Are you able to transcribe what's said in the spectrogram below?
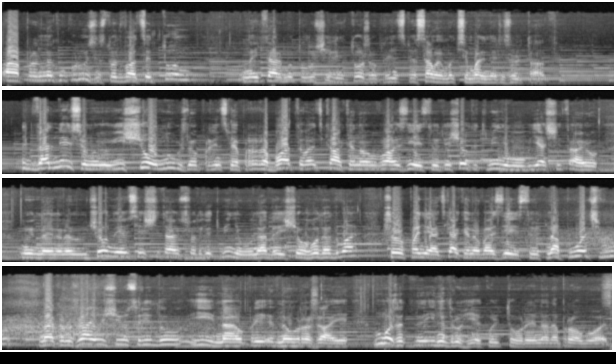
А на кукурузе 120 тонн на гектар мы получили тоже, в принципе, самый максимальный результат. В дальнейшем еще нужно, в принципе, прорабатывать, как оно воздействует. Еще как минимум, я считаю, ну, наверное, ученые все считают, что как минимум надо еще года два, чтобы понять, как оно воздействует на почву, на окружающую среду и на, на урожаи. Может, и на другие культуры надо пробовать.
